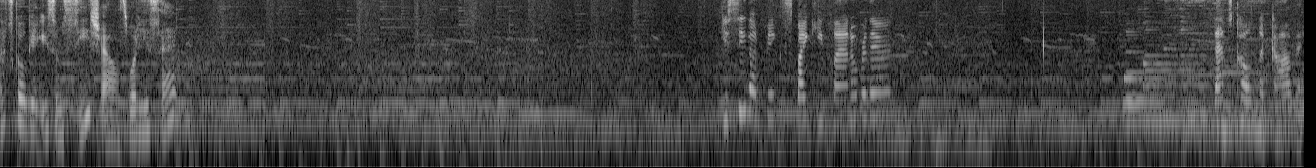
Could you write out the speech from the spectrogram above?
Let's go get you some seashells. What do you say? You see that big spiky plant over there? That's called agave.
